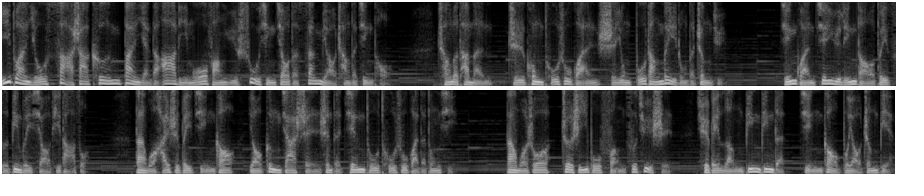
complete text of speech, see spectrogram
一段由萨沙·科恩扮演的阿里模仿与树性交的三秒长的镜头。成了他们指控图书馆使用不当内容的证据。尽管监狱领导对此并未小题大做，但我还是被警告要更加审慎地监督图书馆的东西。当我说这是一部讽刺剧时，却被冷冰冰地警告不要争辩。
